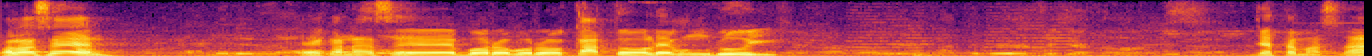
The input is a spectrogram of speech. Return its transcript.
ভালো আছেন? এখানে আছে বড় বড় কাতল এবং রুই। জেতা মাছ না?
